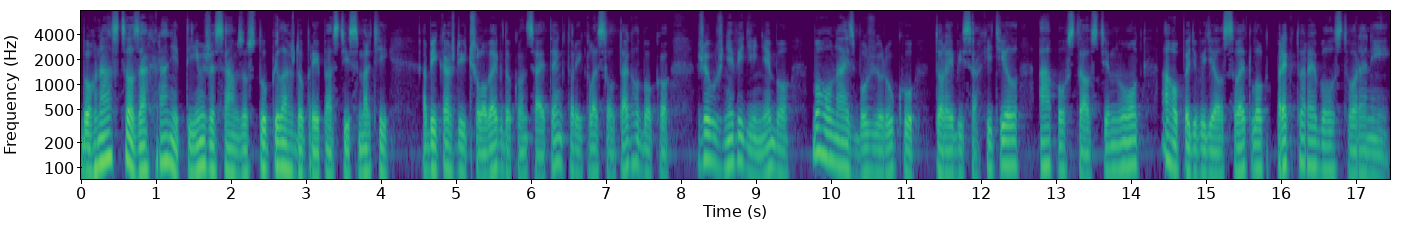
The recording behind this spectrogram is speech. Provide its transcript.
Boh nás chcel zachrániť tým, že sám zostúpil až do priepasti smrti, aby každý človek, dokonca aj ten, ktorý klesol tak hlboko, že už nevidí nebo, mohol nájsť Božiu ruku, ktorej by sa chytil a povstal z temnôt a opäť videl svetlo, pre ktoré bol stvorený.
